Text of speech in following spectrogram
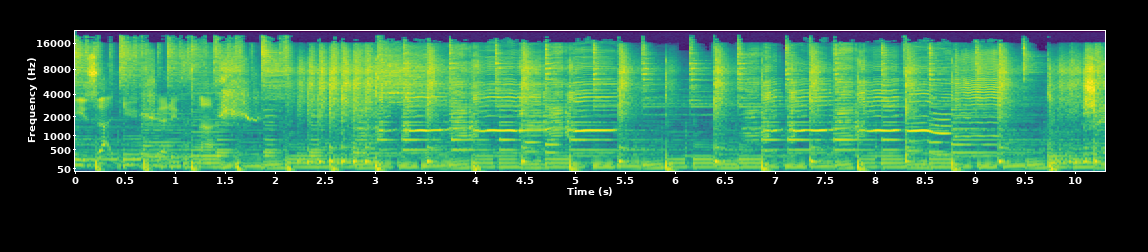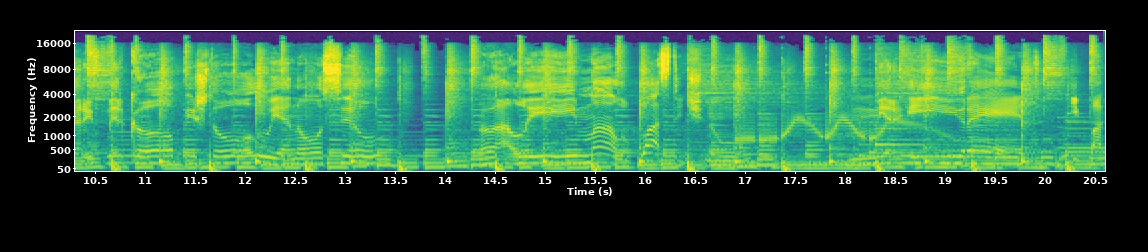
i zadní šerif naš Šerif Mirko pištolu je nosil ali malu plastičnu. Mir i red ipak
